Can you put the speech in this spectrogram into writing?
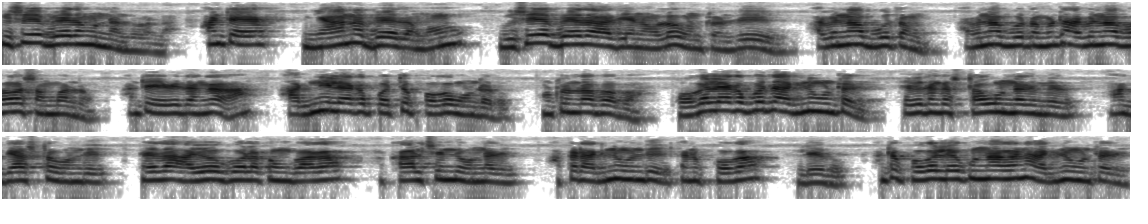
విషయ భేదం ఉన్నందువల్ల. అంటే జ్ఞాన భేదము విషయ భేద అధీనంలో ఉంటుంది. అవినాభూతం. అవినాభూతం అంటే అవినాభావ సంబంధం. అంటే ఏ విధంగా? అగ్ని లేకపోతే పొగ ఉండదు. ఉంటుందా బాబా? పొగ లేకపోతే అగ్ని ఉంటుంది. ఏ విధంగా? స్టవ్ ఉన్నది మీరు. గ్యాస్ స్టవ్ ఉంది. లేదా అయోగోళకం బాగా కాల్చింది ఉన్నది. అక్కడ అగ్ని ఉంది కానీ పొగ లేదు. అంటే పొగ లేకున్నా కానీ అగ్ని ఉంటుంది.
